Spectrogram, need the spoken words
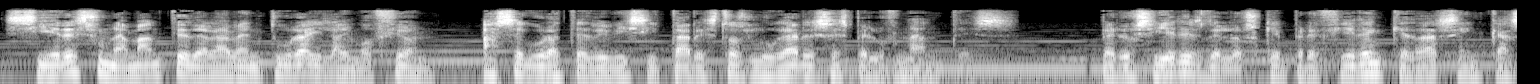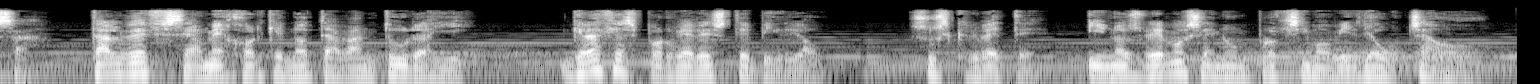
Si eres un amante de la aventura y la emoción, asegúrate de visitar estos lugares espeluznantes. Pero si eres de los que prefieren quedarse en casa, tal vez sea mejor que no te aventura allí. Gracias por ver este vídeo. Suscríbete, y nos vemos en un próximo vídeo chao.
